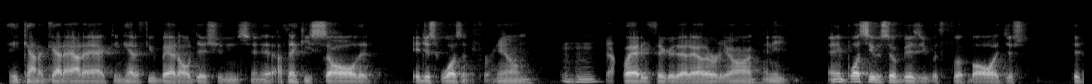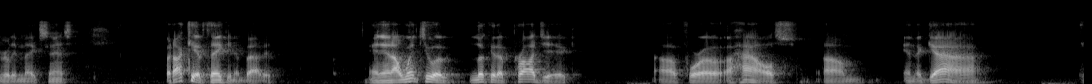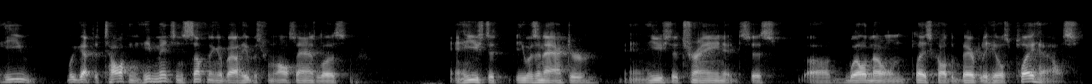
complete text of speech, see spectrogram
he kind of got out of acting. He had a few bad auditions, and it, I think he saw that it just wasn't for him. Mm-hmm. I'm glad he figured that out early on, and he and plus, he was so busy with football, it just didn't really make sense. But I kept thinking about it. And then I went to a look at a project uh, for a, a house, um, and the guy, he we got to talking. He mentioned something about he was from Los Angeles, and he used to he was an actor, and he used to train at this uh, well-known place called the Beverly Hills Playhouse.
